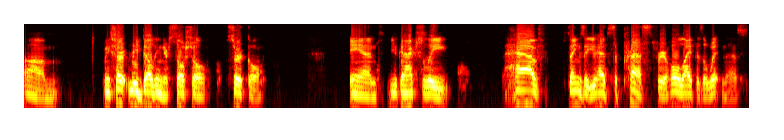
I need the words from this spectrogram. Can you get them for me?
um, when you start rebuilding your social circle and you can actually have things that you had suppressed for your whole life as a witness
